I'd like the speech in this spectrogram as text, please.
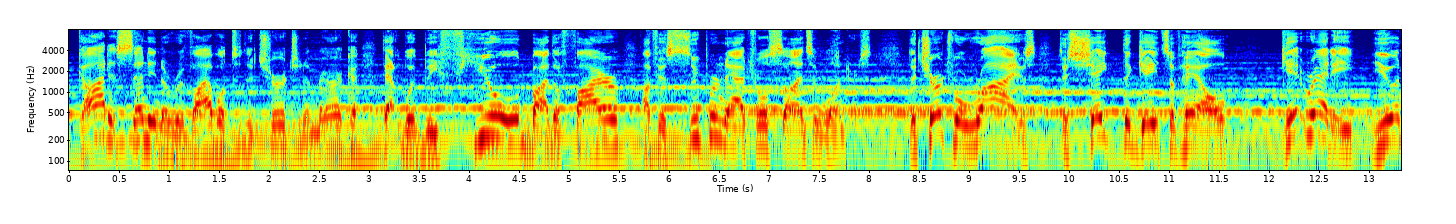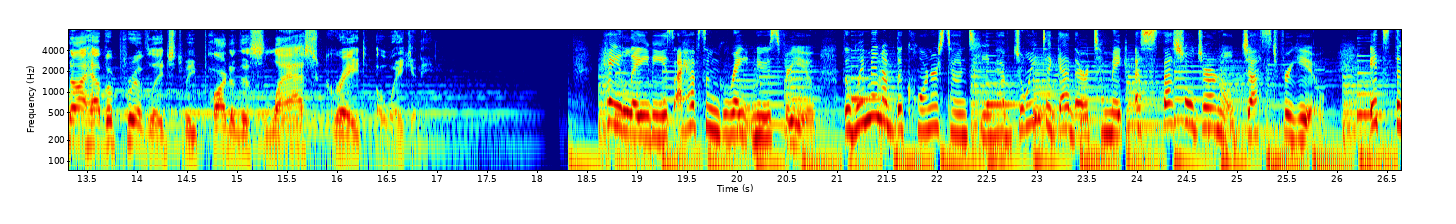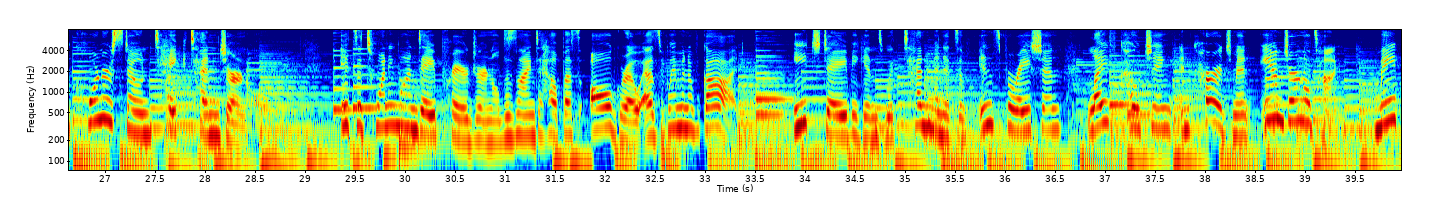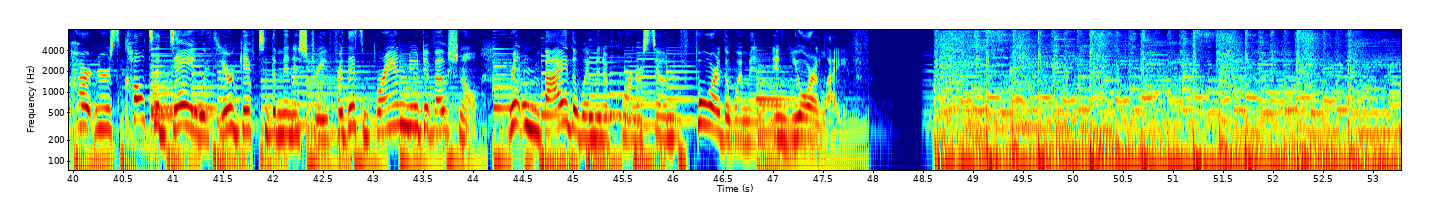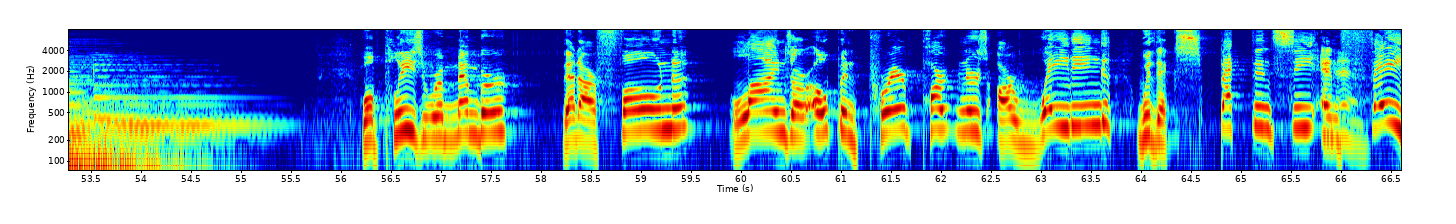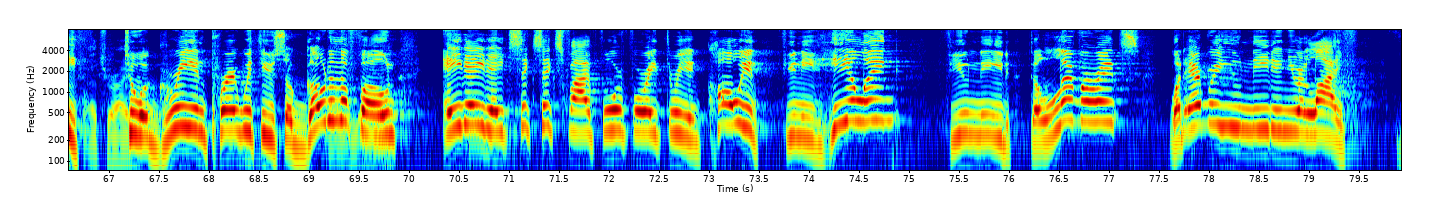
God is sending a revival to the church in America that would be fueled by the fire of His supernatural signs and wonders. The church will rise to shake the gates of hell. Get ready. You and I have a privilege to be part of this last great awakening. Hey, ladies, I have some great news for you. The women of the Cornerstone team have joined together to make a special journal just for you. It's the Cornerstone Take 10 Journal. It's a 21 day prayer journal designed to help us all grow as women of God. Each day begins with 10 minutes of inspiration, life coaching, encouragement, and journal time. May partners call today with your gift to the ministry for this brand new devotional written by the women of Cornerstone for the women in your life. Well, please remember that our phone lines are open. Prayer partners are waiting with expectancy and faith right. to agree in prayer with you. So go to the phone, 888 665 4483, and call in if you need healing, if you need deliverance, whatever you need in your life.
